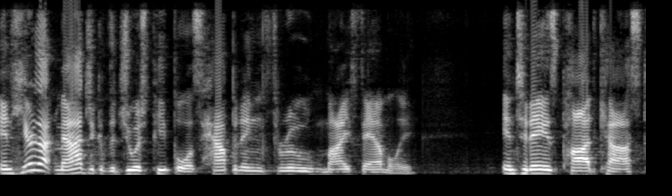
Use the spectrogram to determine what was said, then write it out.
And here, that magic of the Jewish people is happening through my family. In today's podcast,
